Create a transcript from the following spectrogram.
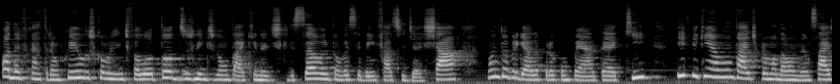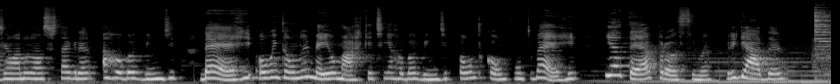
podem ficar tranquilos, como a gente falou, todos os links vão estar aqui na descrição, então vai ser bem fácil de achar. Muito obrigada por acompanhar até aqui e fiquem à vontade para mandar uma mensagem lá no nosso Instagram, vindebr, ou então no e-mail marketing.vinde.com.br. E até a próxima. Obrigada!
